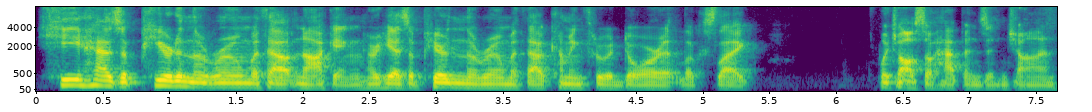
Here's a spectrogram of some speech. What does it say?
he has appeared in the room without knocking, or he has appeared in the room without coming through a door, it looks like, which also happens in John.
